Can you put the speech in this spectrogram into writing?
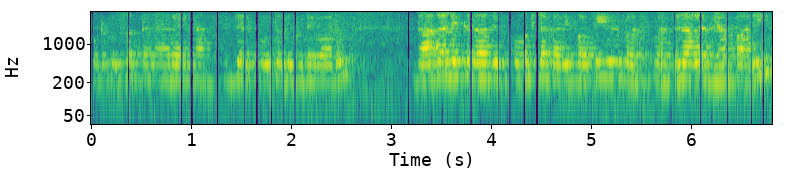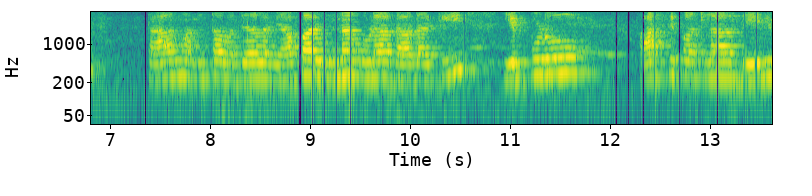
కొడుకు సత్యనారాయణ ఇద్దరు కూతురు ఉండేవారు. రాజు లేఖరాజు కోట్లకు అధిపతి వజ్రాల వ్యాపారి. తాను అంత వజ్రాల వ్యాపారి ఉన్నా కూడా దాదాకి ఎప్పుడూ ఆస్తి పట్ల దేని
